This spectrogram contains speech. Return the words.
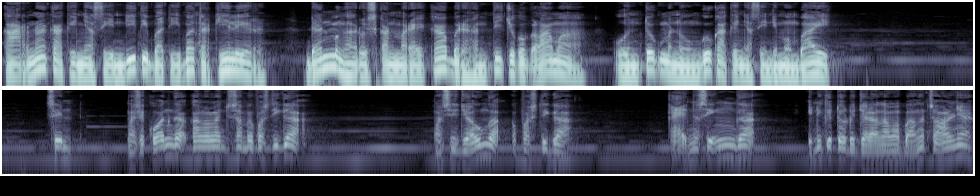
karena kakinya Cindy tiba-tiba terkilir dan mengharuskan mereka berhenti cukup lama untuk menunggu kakinya Cindy membaik. Sin, masih kuat nggak kalau lanjut sampai pos 3? Masih jauh nggak ke pos 3? Kayaknya sih enggak. Ini kita udah jalan lama banget soalnya.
